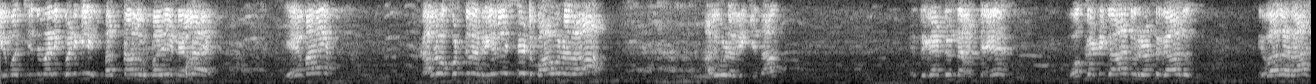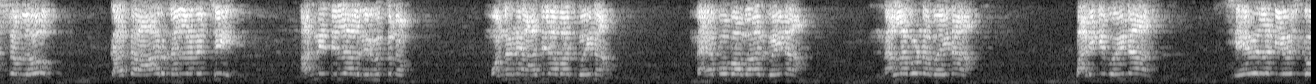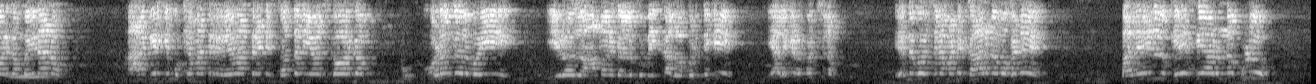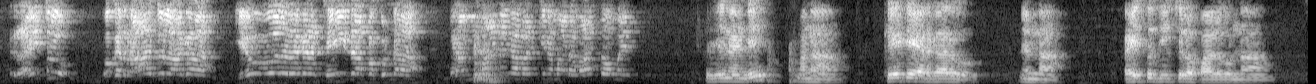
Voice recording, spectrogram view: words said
ఏమొచ్చింది మరి ఇప్పటికి? పద్నాలుగు పదిహేను నెలలే. ఏమా? కల్వకుర్తిలో రియల్ ఎస్టేట్ బాగున్నదా అది కూడా వికిందా ఎందుకంటున్నా అంటే ఒకటి కాదు రెండు కాదు ఇవాళ రాష్ట్రంలో గత ఆరు నెలల నుంచి అన్ని జిల్లాలు తిరుగుతున్నాం మొన్ననే ఆదిలాబాద్ పోయినా మహబూబాబాద్ పోయినా నల్లగొండ పోయినా పరిగి పోయినా చేవెళ్ళ నియోజకవర్గం పోయినాను. ఆఖరికి ముఖ్యమంత్రి రేవంత్ రెడ్డి సొంత నియోజకవర్గం కొడంగల్ పోయి ఈ రోజు ఆమనగల్లుకు మీ కల్వకుర్తికి ఇవాళ ఇక్కడికి వచ్చినాం. ఎందుకు వచ్చినామంటే కారణం ఒకటే. పదేళ్ళు కేసీఆర్ ఉన్నప్పుడు రైతు ఒక రాజు లాగా ఎవ్వల దగ్గర చేయి చాపకుండా బ్రహ్మాండంగా బతికిన మాట వాస్తవమై ఇదేనండి మన కేటీఆర్ గారు నిన్న రైతు దీక్షలో పాల్గొన్న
